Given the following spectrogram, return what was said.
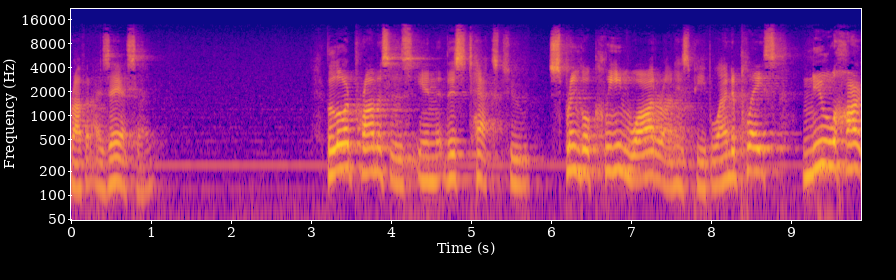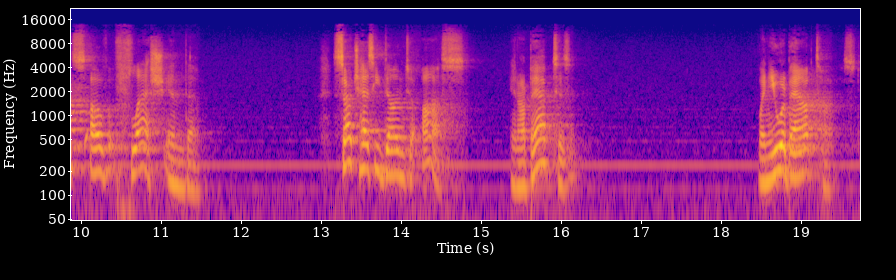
Prophet Isaiah said. The Lord promises in this text to sprinkle clean water on his people and to place new hearts of flesh in them. Such has he done to us in our baptism. When you were baptized,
